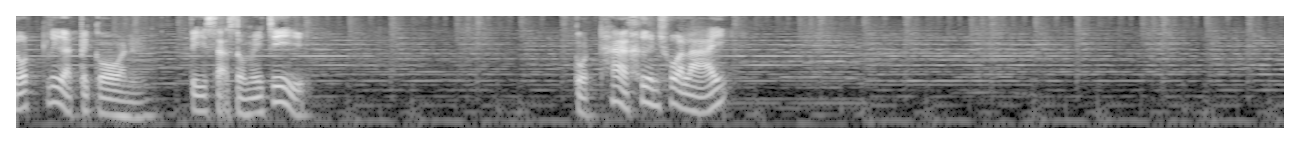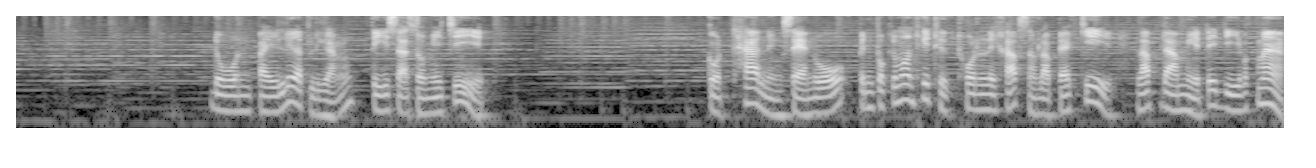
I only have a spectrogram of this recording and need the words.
ลดเลือดไปก่อน ตีสะสมเมจี้ กดท่าขึ้นชั่วร้าย โดนไปเลือดเหลืองตีสะสมเมจิกดท่า1 0 0 0 0แสนโวลต์เป็นโปเกมอนที่ถึกทนเลยครับสำหรับแบ็กกี้ รับดาเมจได้ดีมาก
